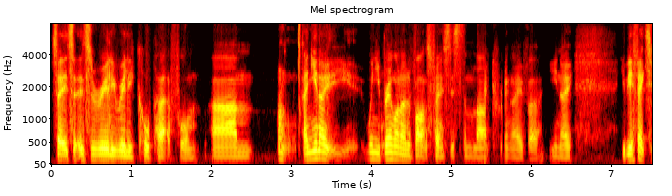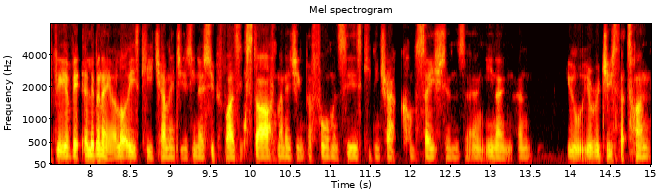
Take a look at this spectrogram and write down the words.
so it's it's a really really cool platform. Um, and you know, when you bring on an advanced phone system like Ringover, you know you'll be effectively eliminating a lot of these key challenges. You know, supervising staff, managing performances, keeping track of conversations, and you know, and you'll, you'll reduce that time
